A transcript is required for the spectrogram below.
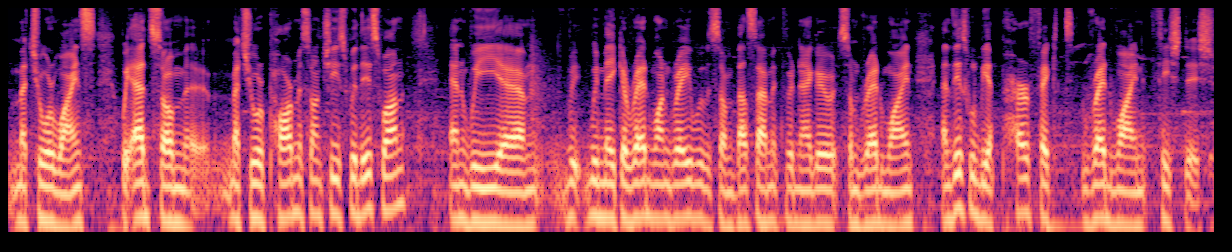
mature wines. We add some uh, mature Parmesan cheese with this one and we, um, we, we, make a red wine gravy with some balsamic vinegar, some red wine, and this will be a perfect red wine fish dish.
